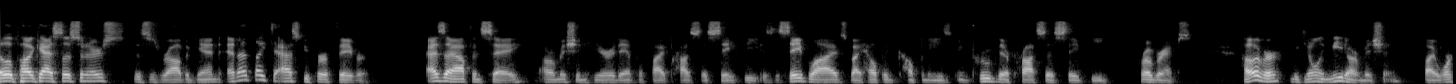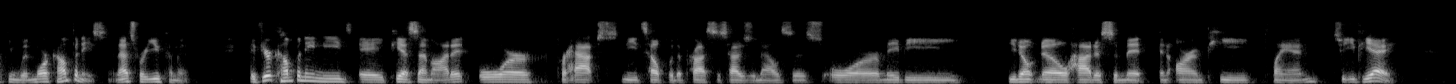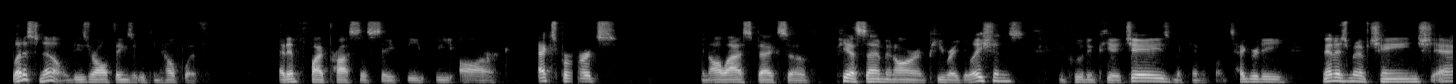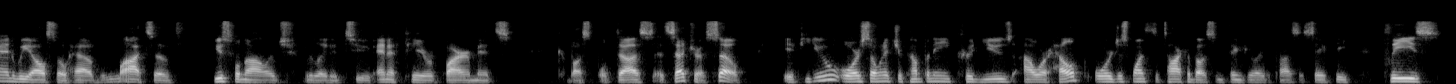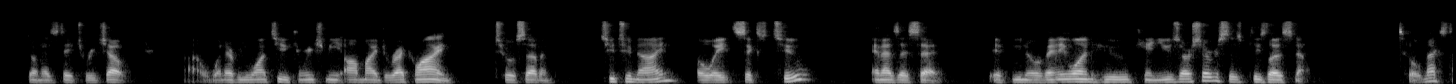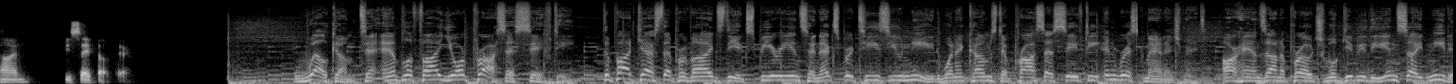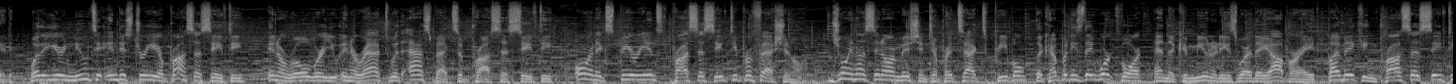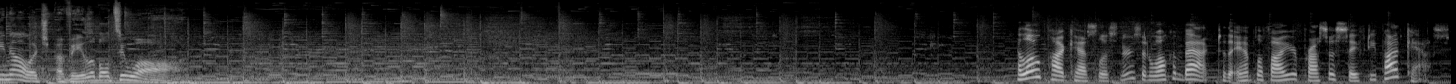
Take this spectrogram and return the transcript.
Hello, podcast listeners. This is Rob again, and I'd like to ask you for a favor. As I often say, our mission here at Amplify Process Safety is to save lives by helping companies improve their process safety programs. However, we can only meet our mission by working with more companies, and that's where you come in. If your company needs a PSM audit or perhaps needs help with a process hazard analysis, or maybe you don't know how to submit an RMP plan to EPA, let us know. These are all things that we can help with. At Amplify Process Safety, we are experts in all aspects of PSM and RMP regulations, including PHAs, mechanical integrity, management of change, and we also have lots of useful knowledge related to NFPA requirements, combustible dust, etc. So, if you or someone at your company could use our help or just wants to talk about some things related to process safety, please don't hesitate to reach out. Uh, whenever you want to, you can reach me on my direct line, 207 229 0862. And as I said, if you know of anyone who can use our services, please let us know. Until next time, be safe out there. Welcome to Amplify Your Process Safety the podcast that provides the experience and expertise you need when it comes to process safety and risk management. Our hands on approach will give you the insight needed, whether you're new to industry or process safety, in a role where you interact with aspects of process safety, or an experienced process safety professional. Join us in our mission to protect people, the companies they work for, and the communities where they operate by making process safety knowledge available to all. Hello, podcast listeners, and welcome back to the Amplify Your Process Safety podcast.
